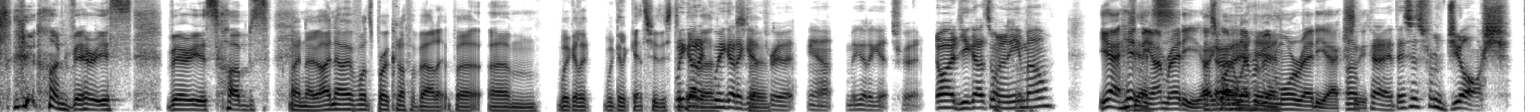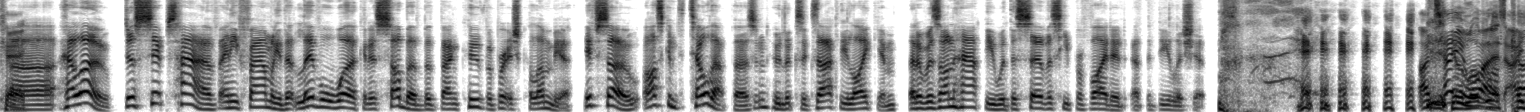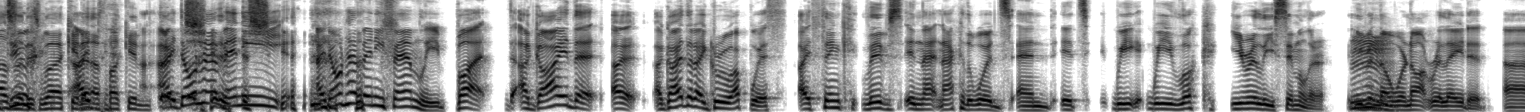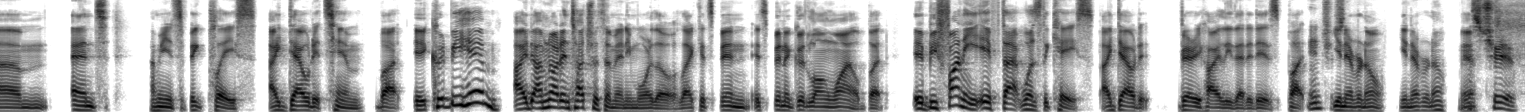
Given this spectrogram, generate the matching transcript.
on various various hubs. I know, I know, everyone's broken up about it, but um, we're gonna we're gonna get through this together. we gotta we gotta so- get through it. Yeah, we gotta get through it. All right, do you guys want an email? Yeah, hit me. I'm ready. That's I've why we're never here. been more ready, actually. Okay, this is from Josh. 'Kay. Uh, hello. Does Sips have any family that live or work in a suburb of Vancouver, British Columbia? If so, ask him to tell that person, who looks exactly like him, that I was unhappy with the service he provided at the dealership. I'll tell Your you what, I do- is working I at a fucking. I don't have any. I don't have any family, but a guy that uh, a guy that I grew up with, I think lives in that neck of the woods, and it's we we look eerily similar, even Mm. though we're not related. Um, and I mean, it's a big place. I doubt it's him, but it could be him. I, I'm not in touch with him anymore, though. Like it's been it's been a good long while, but it'd be funny if that was the case. I doubt it very highly that it is, but you never know. You never know. Yeah. That's true.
